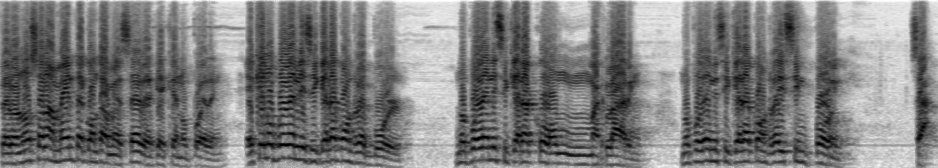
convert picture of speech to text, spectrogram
Pero no solamente contra Mercedes, que es que no pueden. Es que no pueden ni siquiera con Red Bull. No pueden ni siquiera con McLaren. No pueden ni siquiera con Racing Point. O sea,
